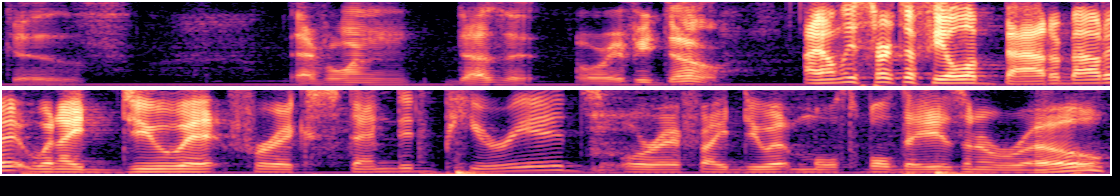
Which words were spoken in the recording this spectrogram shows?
because everyone does it. Or if you don't, I only start to feel bad about it when I do it for extended periods or if I do it multiple days in a row.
